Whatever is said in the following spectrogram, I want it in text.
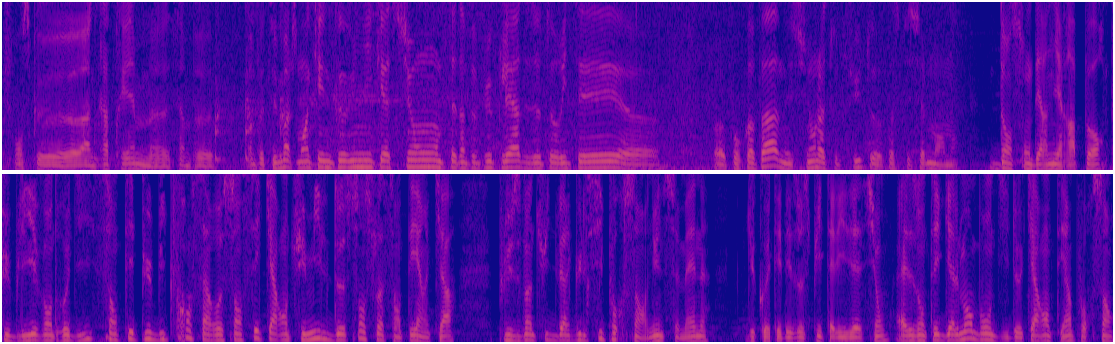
Je pense qu'un quatrième, euh, c'est un peu, un peu too much. Moins qu'il y ait une communication peut-être un peu plus claire des autorités, euh, euh, pourquoi pas, mais sinon là tout de suite, pas spécialement, non. Dans son dernier rapport publié vendredi, Santé publique France a recensé 48 261 cas, plus 28,6% en une semaine. Du côté des hospitalisations, elles ont également bondi de 41%.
